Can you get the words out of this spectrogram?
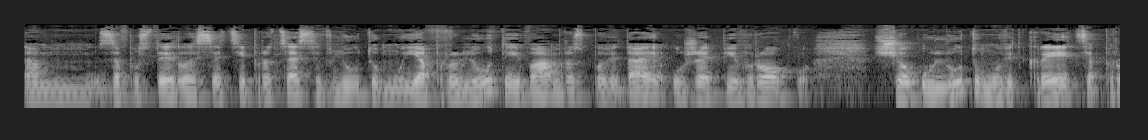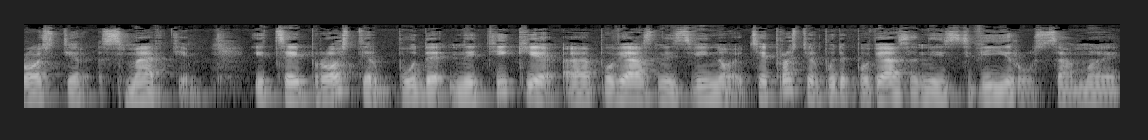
Там запустилися ці процеси в лютому. Я про лютий вам розповідаю уже півроку, що у лютому відкриється простір смерті. І цей простір буде не тільки е, пов'язаний з війною, цей простір буде пов'язаний з вірусами.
